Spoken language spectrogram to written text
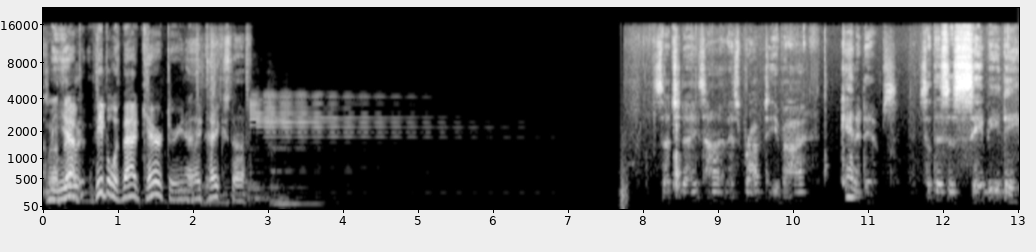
I So mean, yeah, would- people with bad character, you know, they take stuff. So day's hunt is brought to you by Cannadips. So this is CBD.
